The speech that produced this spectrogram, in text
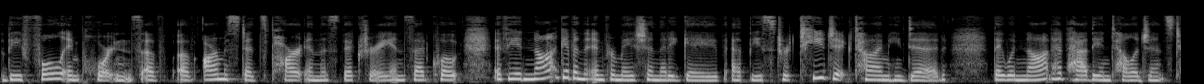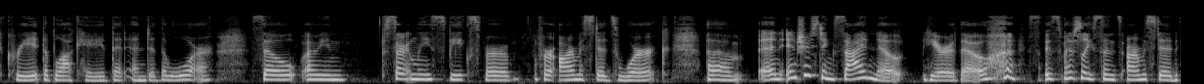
the full importance of of Armistead's part in this victory, and said, "quote If he had not given the information that he gave at the strategic time he did, they would not have had the intelligence to create the blockade that ended the war." So, I mean, certainly speaks for for Armistead's work. Um, an interesting side note here, though, especially since Armistead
